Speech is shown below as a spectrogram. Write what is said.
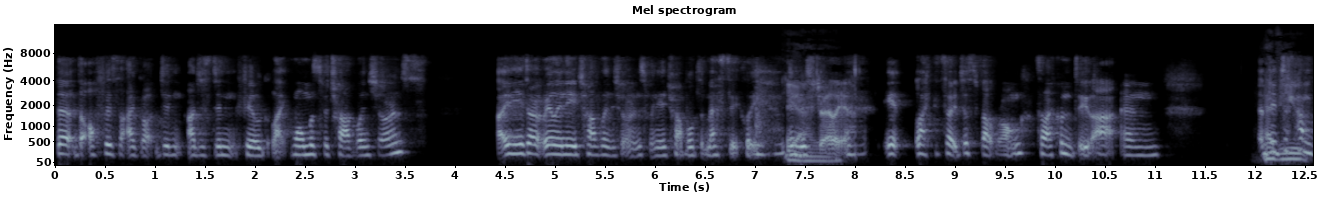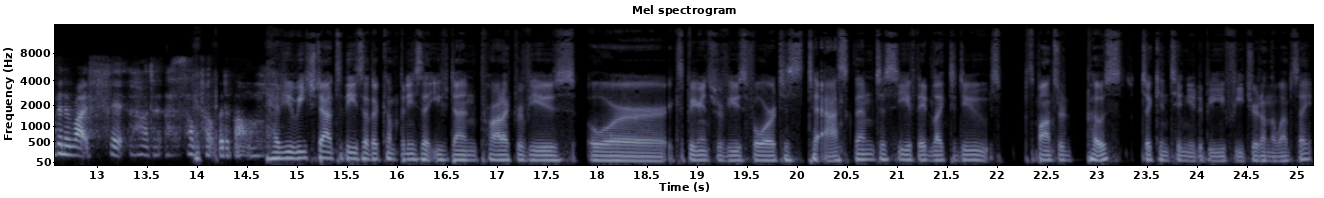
the the offers that I got didn't. I just didn't feel like one was for travel insurance. Uh, You don't really need travel insurance when you travel domestically Yeah, in Australia. It like so it just felt wrong. So I couldn't do that, and they just you- haven't been a right fit. I, don't, I felt good about them. Have you reached out to these other companies that you've done product reviews or experience reviews for to to ask them to see if they'd like to do sponsored posts to continue to be featured on the website?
